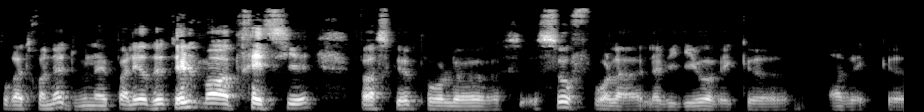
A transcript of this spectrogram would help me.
pour être honnête, vous n'avez pas l'air de tellement apprécier parce que sauf pour la, vidéo avec euh, avec euh,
